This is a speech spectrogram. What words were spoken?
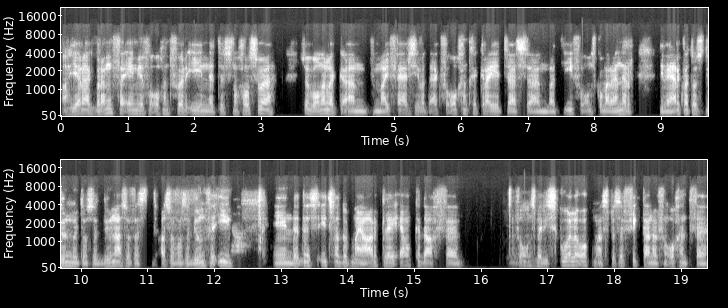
Ag Here, ek bring vir Emmy vanoggend voor U en dit is nogal so so wonderlik. Um my versie wat ek vanoggend gekry het was um wat U vir ons kom herinner, die werk wat ons doen, moet ons dit doen asof ons asof ons dit doen vir U. En dit is iets wat op my hart lê elke dag vir vir ons by die skole ook, maar spesifiek dan nou vanoggend vir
